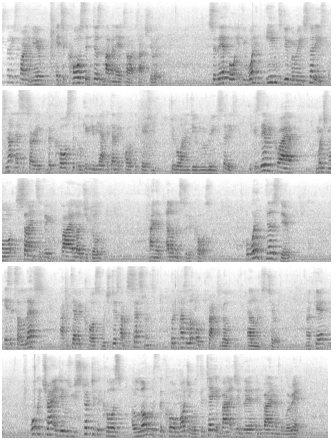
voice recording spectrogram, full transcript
studies point of view, it's a course that doesn't have an ATAR attached to it. So therefore, if you want even to do marine studies, it's not necessarily the course that will give you the academic qualifications to go on and do marine studies. Because they require much more scientific, biological kind of elements to the course. But what it does do is it's a less academic course which does have assessments, but it has a lot more practical elements to it. Okay? What we try to do is we structure the course along with the core modules to take advantage of the environment that we're in.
